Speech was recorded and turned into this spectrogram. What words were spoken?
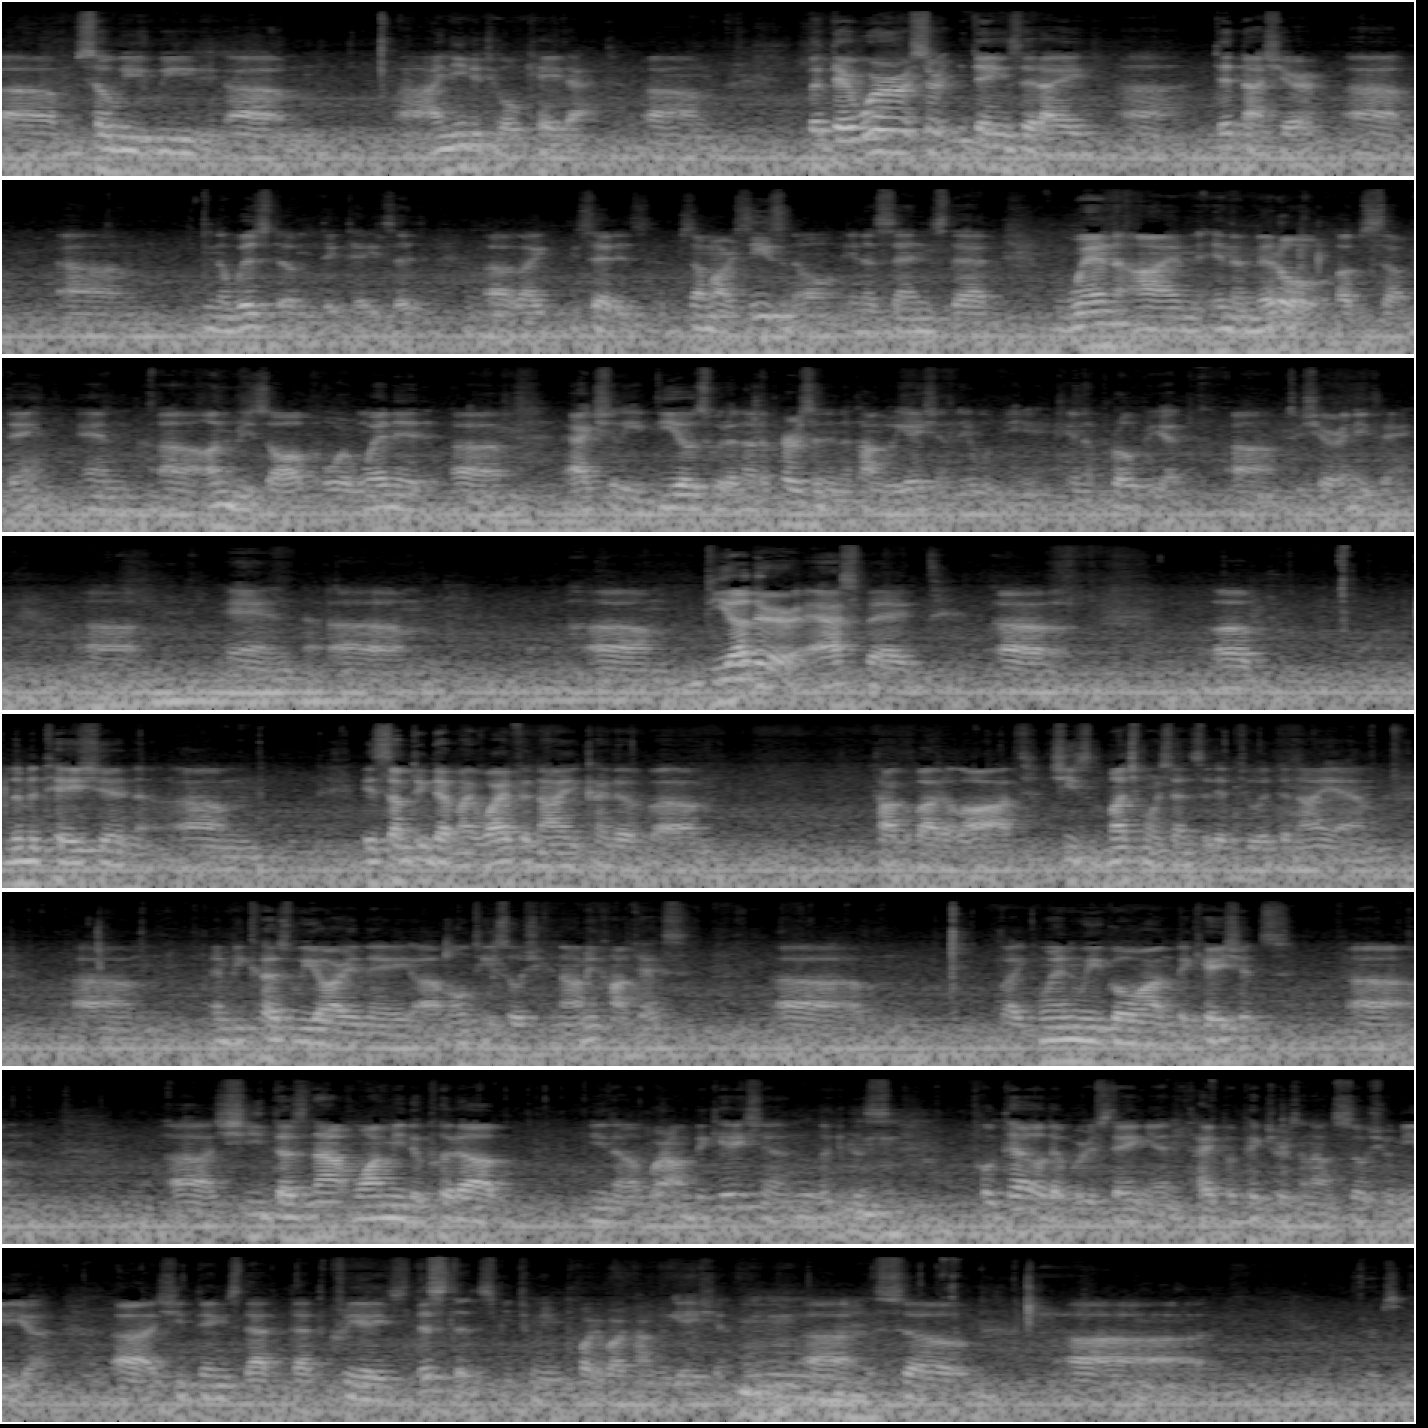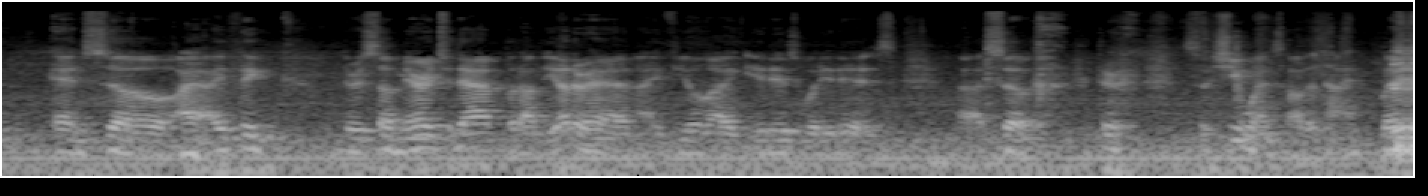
um, so we, we um, uh, I needed to okay that. Um, but there were certain things that I uh, did not share. Uh, um, you know, wisdom dictates it. Uh, like you said, is some are seasonal in a sense that when I'm in the middle of something and uh, unresolved, or when it uh, actually deals with another person in the congregation, it would be inappropriate uh, to share anything. And um, um, the other aspect uh, of limitation um, is something that my wife and I kind of um, talk about a lot. She's much more sensitive to it than I am. Um, and because we are in a uh, multi socioeconomic context, um, like when we go on vacations, um, uh, she does not want me to put up, you know, we're on vacation, look at this hotel that we're staying in type of pictures and on social media. Uh, she thinks that that creates distance between part of our congregation. Uh, so, uh, and so I, I think there's some merit to that, but on the other hand, I feel like it is what it is. Uh, so, there, so she wins all the time. But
